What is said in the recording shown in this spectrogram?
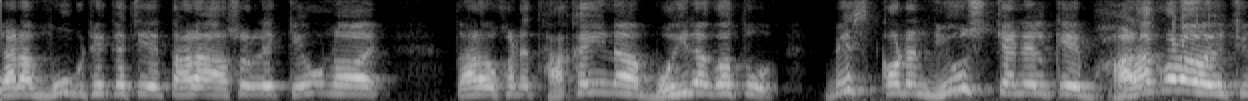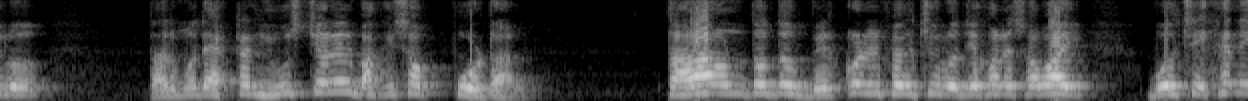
যারা মুখ ঢেকেছে তারা আসলে কেউ নয়, তারা ওখানে থাকাই না, বহিরাগত। বেশ কটা নিউজ চ্যানেলকে ভাড়া করা হয়েছিল, তার মধ্যে একটা নিউজ চ্যানেল বাকি সব পোর্টাল তারা অন্তত বের করে ফেলছিল, যেখানে সবাই বলছে, এখানে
